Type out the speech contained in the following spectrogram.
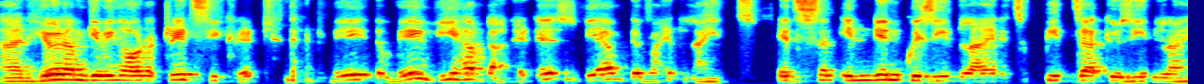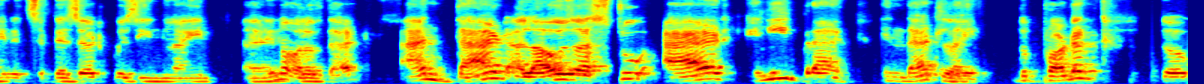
And here I'm giving out a trade secret that way, the way we have done it is we have defined lines. It's an Indian cuisine line, it's a pizza cuisine line, it's a dessert cuisine line, and you know, all of that. And that allows us to add any brand in that line. The product, the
